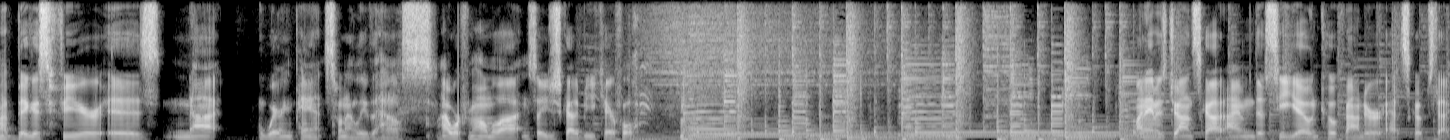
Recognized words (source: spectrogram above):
My biggest fear is not wearing pants when I leave the house. I work from home a lot, and so you just got to be careful. My name is Jon Scott. I'm the CEO and co-founder at ScopeStack.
